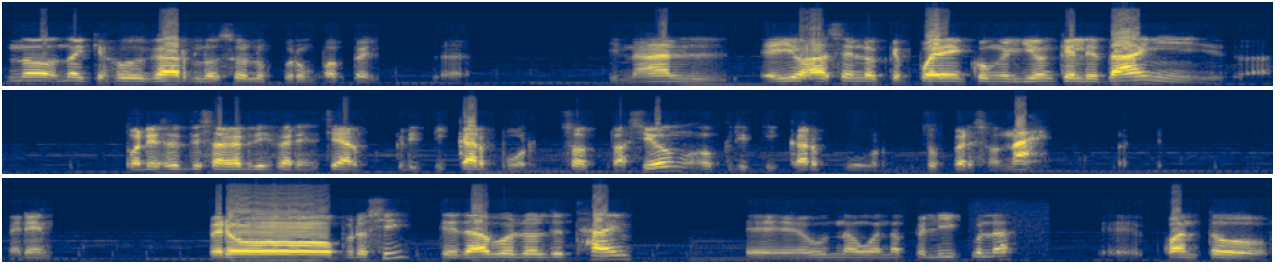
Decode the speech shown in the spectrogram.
no, no, hay que juzgarlos solo por un papel. Al final, ellos hacen lo que pueden con el guion que les dan y por eso es de saber diferenciar, criticar por su actuación o criticar por su personaje. Diferente. Pero, pero sí, The Double All the Time, eh, una buena película. Eh, ¿Cuánto,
